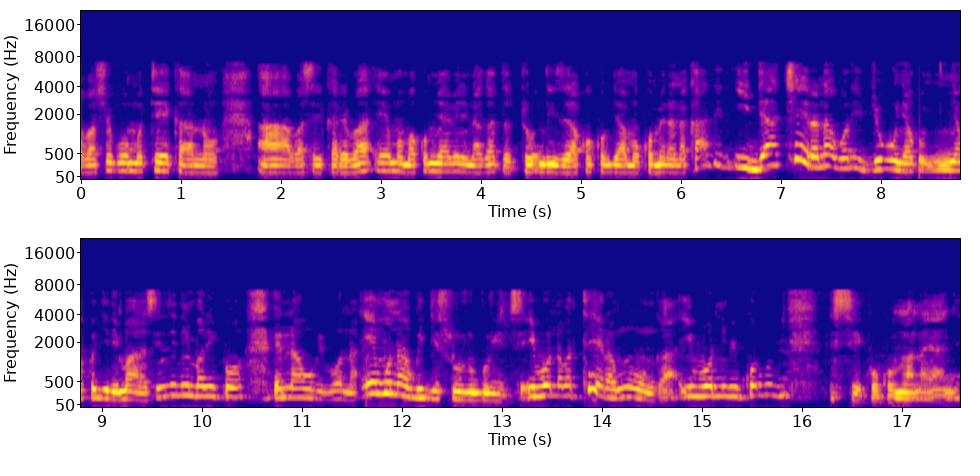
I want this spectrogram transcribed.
abashe guha umutekano abasirikare ba M makumyabiri na gatatu ndizera ko ko byamukomerana. Kandi ibya kera ntabwo ari iby'ubu nyaku- nyakugira imana sinzi nimba ariko eh, nawe ubibona. M ntabwo igisuzuguritse. Ibona abaterankunga ibona ibikorwa si kuko mana yanjye.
